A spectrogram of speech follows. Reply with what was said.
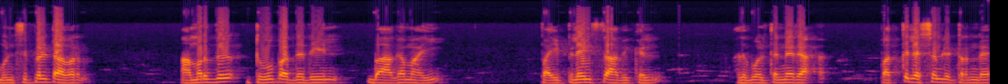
മുനിസിപ്പൽ ടവർ അമൃത് ടു പദ്ധതിയിൽ ഭാഗമായി പൈപ്പ് ലൈൻ സ്ഥാപിക്കൽ അതുപോലെ തന്നെ പത്ത് ലക്ഷം ലിറ്ററിന്റെ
